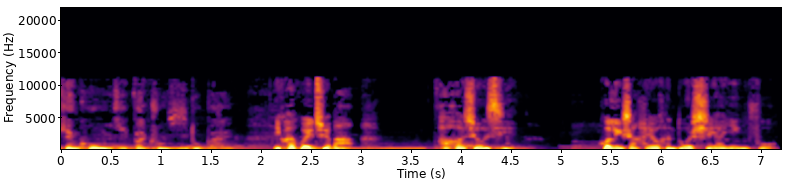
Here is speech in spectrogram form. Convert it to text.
天空已泛出鱼肚白。你快回去吧，好好休息。婚礼上还有很多事要应付。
